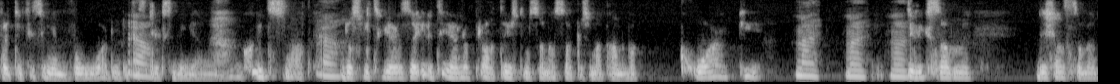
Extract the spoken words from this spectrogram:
För att det finns ingen vård och det finns liksom inga skyddsnät. Då tycker jag det är så irriterande att prata just om sådana saker som att han var quirky. Nej, nej, nej. Det, liksom, det känns som en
